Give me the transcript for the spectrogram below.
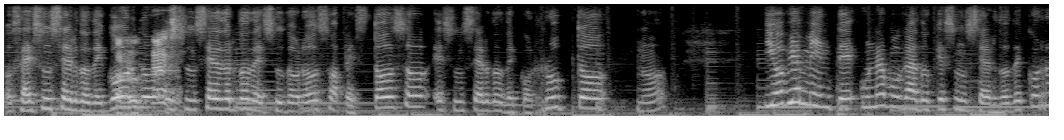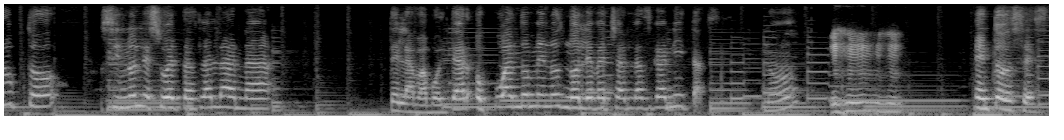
O sea, es un cerdo de gordo, es un cerdo de sudoroso, apestoso, es un cerdo de corrupto, ¿no? Y obviamente un abogado que es un cerdo de corrupto, si no le sueltas la lana, te la va a voltear o cuando menos no le va a echar las ganitas, ¿no? Entonces,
